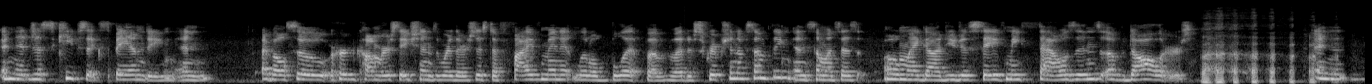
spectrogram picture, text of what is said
And it just keeps expanding. And I've also heard conversations where there's just a 5 minute little blip of a description of something and someone says oh my god you just saved me thousands of dollars. And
